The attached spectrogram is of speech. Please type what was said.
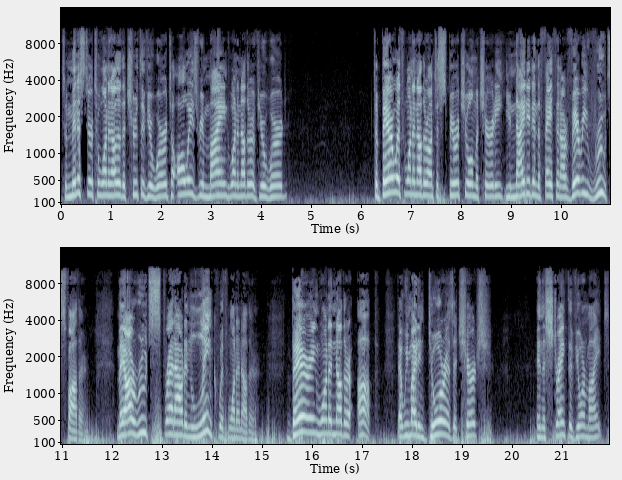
to minister to one another the truth of your word, to always remind one another of your word to bear with one another unto spiritual maturity, united in the faith in our very roots, Father. May our roots spread out and link with one another, bearing one another up, that we might endure as a church in the strength of your might.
